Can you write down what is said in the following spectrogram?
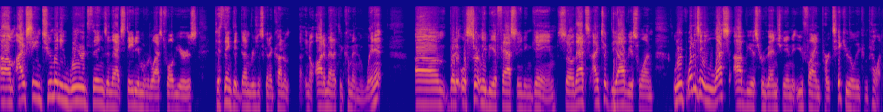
Um, I've seen too many weird things in that stadium over the last 12 years to think that Denver's just going to kind of, you know, automatically come in and win it. Um, but it will certainly be a fascinating game. So that's I took the obvious one. Luke, what is a less obvious revenge game that you find particularly compelling?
